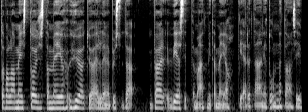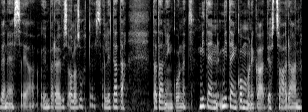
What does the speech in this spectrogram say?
tavallaan meistä toisistamme ei ole hyötyä, ellei me pystytä viestittämään, että mitä me jo tiedetään ja tunnetaan siinä veneessä ja ympäröivissä olosuhteissa. Eli tätä, tätä niin kuin, että miten, miten kommunikaatiosta saadaan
